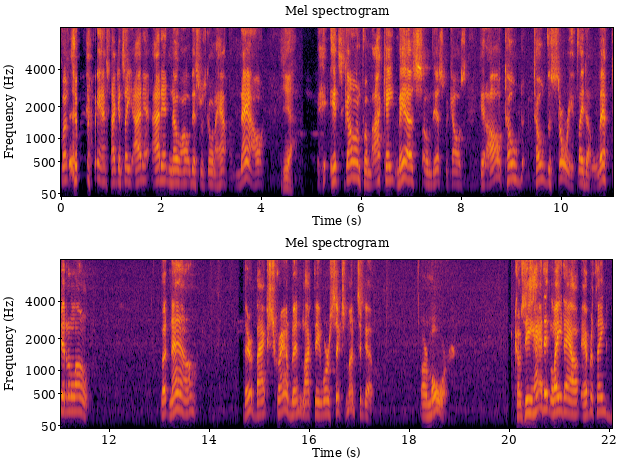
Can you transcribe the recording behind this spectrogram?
But to my defense, I can say I, didn't, I didn't know all this was going to happen. Now, yeah, it's gone from I can't miss on this because it all told told the story if they'd have left it alone. But now they're back scrambling like they were six months ago or more. Because he had it laid out. Everything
